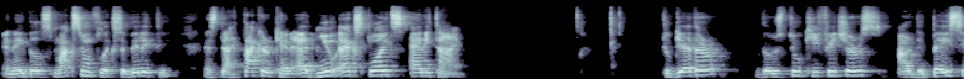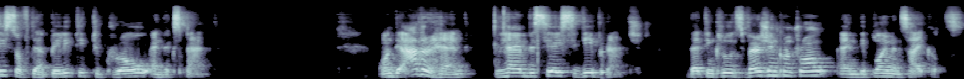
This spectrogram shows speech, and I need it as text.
enables maximum flexibility as the attacker can add new exploits anytime. Together, those two key features are the basis of the ability to grow and expand. On the other hand, we have the CI/CD branch, that includes version control and deployment cycles.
